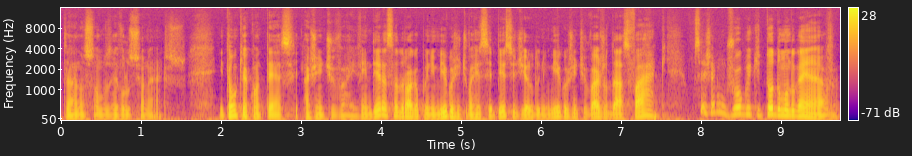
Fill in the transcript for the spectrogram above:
Tá? Nós somos revolucionários. Então o que acontece? A gente vai vender essa droga para o inimigo, a gente vai receber esse dinheiro do inimigo, a gente vai ajudar as Farc. Ou seja, era um jogo em que todo mundo ganhava.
